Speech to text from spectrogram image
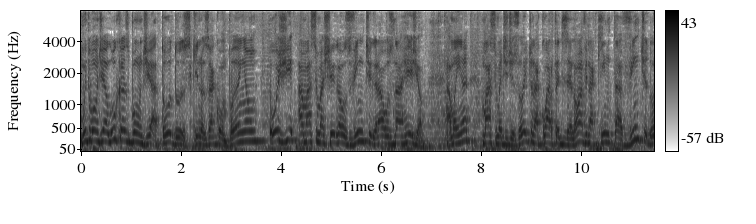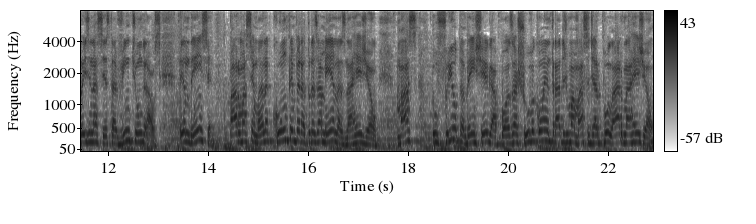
Muito bom dia, Lucas. Bom dia a todos que nos acompanham. Hoje a máxima chega aos 20 graus na região. Amanhã, máxima de 18, na quarta 19, na quinta 22 e na sexta 21 graus. Tendência para uma semana com temperaturas amenas na região. Mas o frio também chega após a chuva com a entrada de uma massa de ar polar na região.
